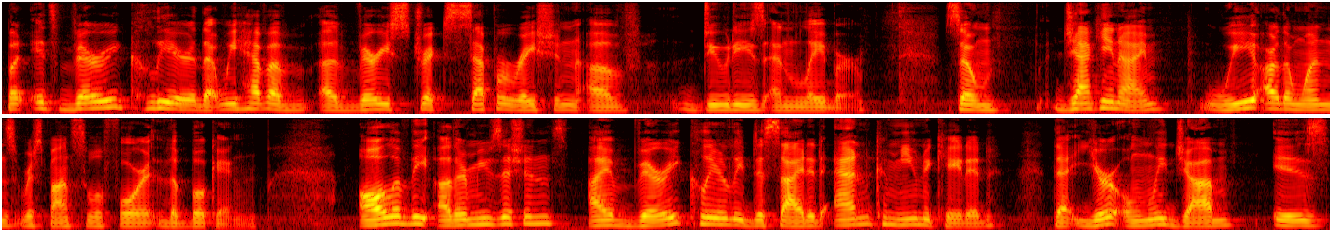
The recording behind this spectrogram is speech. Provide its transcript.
But it's very clear that we have a, a very strict separation of duties and labor. So, Jackie and I, we are the ones responsible for the booking. All of the other musicians, I have very clearly decided and communicated that your only job is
